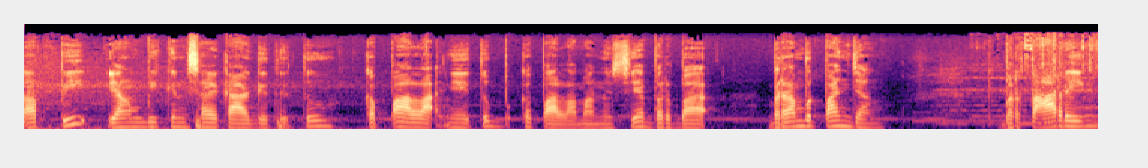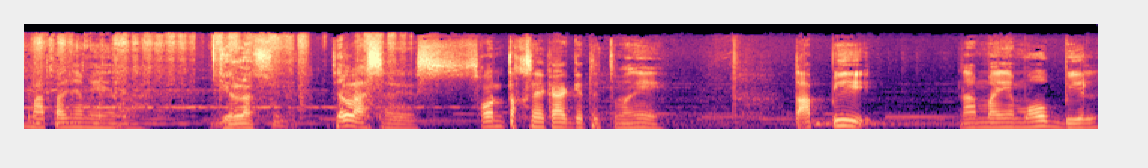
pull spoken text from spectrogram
tapi yang bikin saya kaget itu kepalanya itu kepala manusia berba berambut panjang. Bertaring matanya merah. Jelas jelas saya. Sontak saya kaget itu mangi tapi namanya mobil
